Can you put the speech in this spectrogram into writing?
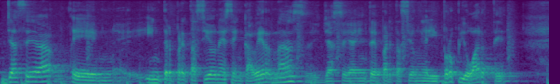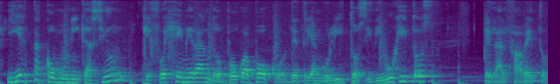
ya sea eh, interpretaciones en cavernas, ya sea interpretación en el propio arte, y esta comunicación que fue generando poco a poco de triangulitos y dibujitos el alfabeto.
